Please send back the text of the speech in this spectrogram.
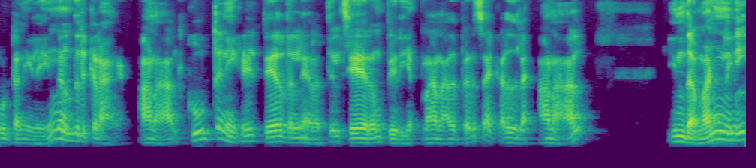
கூட்டணியிலையும் இருந்திருக்கிறாங்க. ஆனால் கூட்டணிகள் தேர்தல் நேரத்தில் சேரும் பிரியும். நான் அது பெருசாக கருதலை. ஆனால் இந்த மண்ணில்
